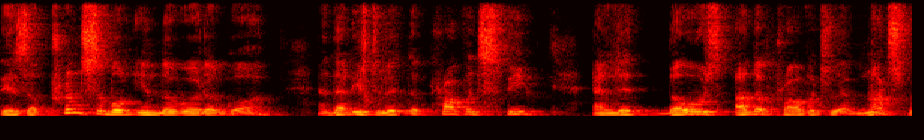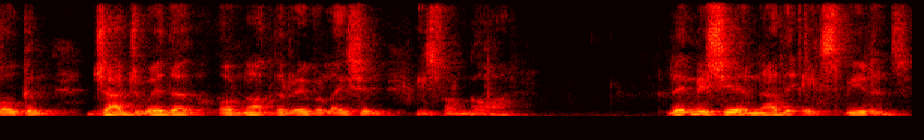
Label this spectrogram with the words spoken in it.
There's a principle in the word of God, and that is to let the prophet speak and let those other prophets who have not spoken judge whether or not the revelation is from God. Let me share another experience.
